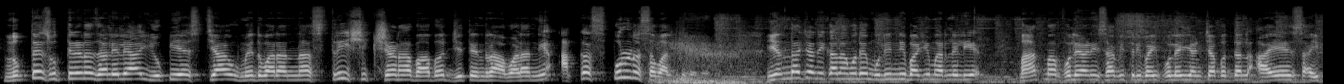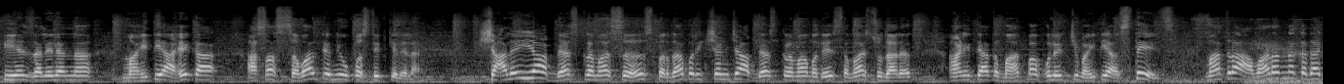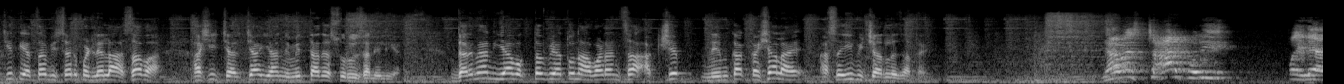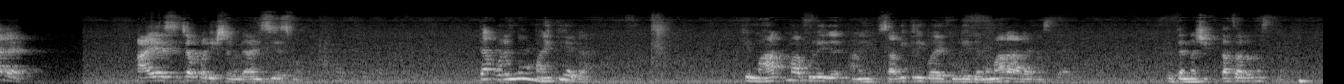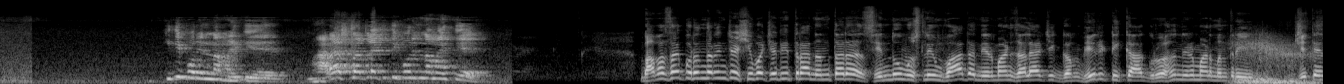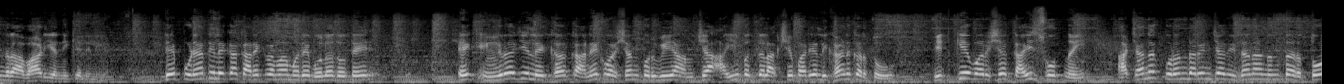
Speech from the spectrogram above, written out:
नुकतेच उत्तीर्ण झालेल्या युपीएसच्या उमेदवारांना स्त्री शिक्षणाबाबत जितेंद्र आव्हाडांनी आकसपूर्ण सवाल केलेले आहेत. यंदाच्या निकालामध्ये मुलींनी बाजी मारलेली आहे. महात्मा फुले आणि सावित्रीबाई फुले यांच्याबद्दल I S I P S झालेल्यांना माहिती आहे का? असा सवाल त्यांनी उपस्थित केलेला आहे. शालेय अभ्यासक्रमासह स्पर्धा परीक्षांच्या अभ्यासक्रमामध्ये समाज सुधारक आणि त्यात महात्मा फुलेंची माहिती असतेच मात्र आव्हाडांना कदाचित याचा विसर पडलेला असावा अशी चर्चा या निमित्तानं सुरू झालेली आहे. दरम्यान या वक्तव्यातून आव्हाडांचा आक्षेप नेमका कशाला आहे असंही विचारलं जात आहे. यावेळेस चार पोरी पहिले आले आय एस च्या परीक्षेमध्ये आय सी एसमध्ये. त्या पोरींना माहिती आहे का? की महात्मा फुले आणि सावित्रीबाई फुले जन्माला आल्या नसत्या ते त्यांना शिकताच आलं नसतं. किती पोरींना माहिती आहे? महाराष्ट्रातल्या किती पोरींना माहिती आहे? बाबासाहेब पुरंदरेंच्या शिवचरित्रानंतरच हिंदू मुस्लिम वाद निर्माण झाल्याची गंभीर टीका गृहनिर्माण मंत्री जितेंद्र आव्हाड यांनी केलेली आहे. ते पुण्यातील एका कार्यक्रमामध्ये बोलत होते. एक इंग्रजी लेखक अनेक वर्षांपूर्वी आमच्या आईबद्दल आक्षेपार्ह लिखाण करतो. इतके वर्ष काहीच होत नाही. अचानक पुरंदरेंच्या निधनानंतर तो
